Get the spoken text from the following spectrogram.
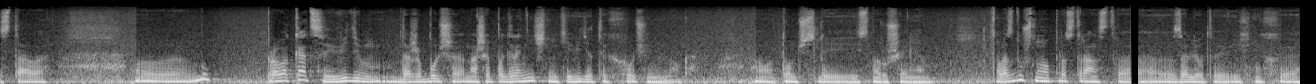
состава. Ну, Провокации видим, даже больше наши пограничники видят их очень много. В том числе и с нарушением воздушного пространства, залеты их э,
